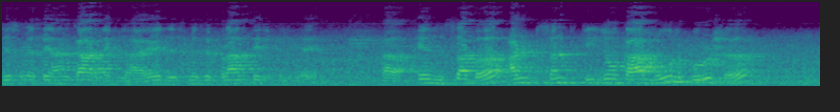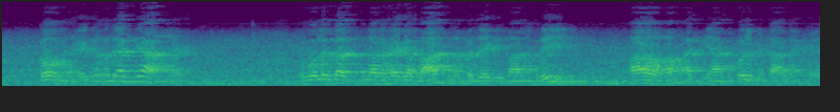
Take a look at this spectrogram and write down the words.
जिसमें से अहंकार निकला है, जिसमें से भ्रांति निकली है इन सब अंट संत चीज़ों का मूल पुरुष कौन है बोले, अज्ञान है। तो बोले, बस न रहेगा बात, न बजेगी बांसुरी। आओ हम अज्ञान को ही मिटा देंगे।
